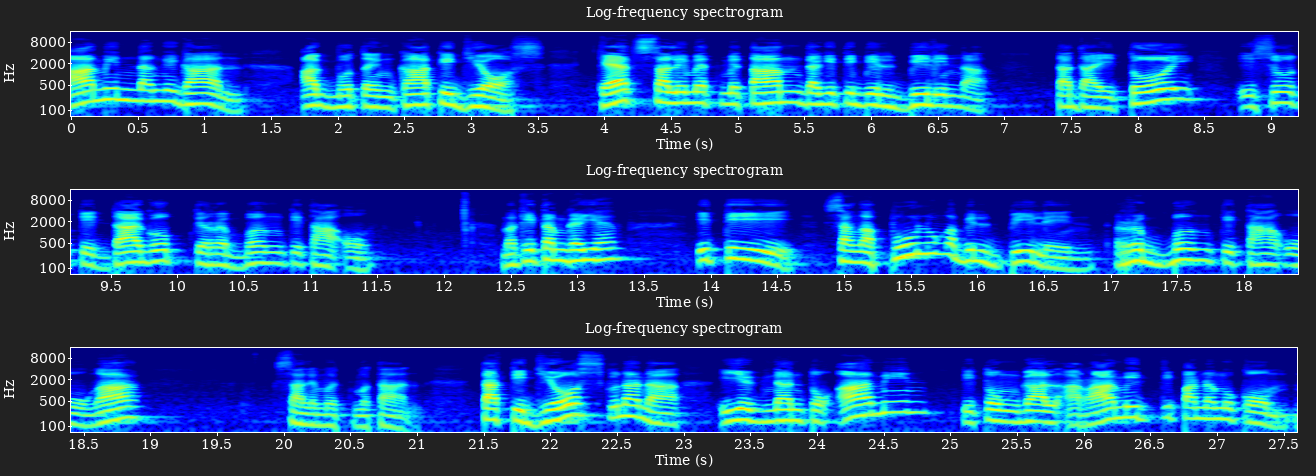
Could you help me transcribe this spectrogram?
amin nangigan agbuteng ka ti Dios ket sa limet-metam dagiti bilbilin na tadaytoy isu ti dagop ti rebeng ti tao. Makitam gayem, iti sangapulo nga bilbilin rebeng ti tao nga salimutmutan. Tati Diyos kunana iyagnan to amin ti tunggal aramid ti panangukom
